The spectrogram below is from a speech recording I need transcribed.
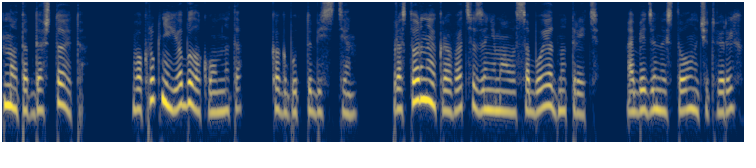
Но тогда что это? Вокруг нее была комната, как будто без стен. Просторная кровать занимала собой одну треть. Обеденный стол на четверых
